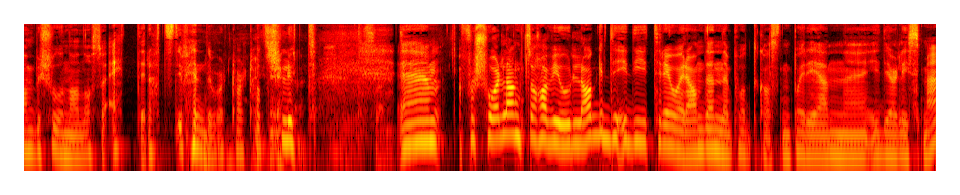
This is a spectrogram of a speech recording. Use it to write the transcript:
ambisjonene også etter at stipendet vårt har tatt slutt. Eh, For så langt så har vi jo lagd i de tre årene denne podkasten på ren eh, idealisme.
